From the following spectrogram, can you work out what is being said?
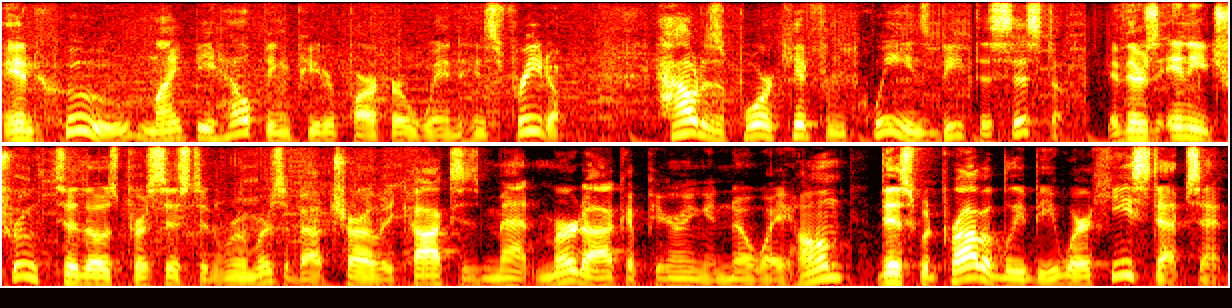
and who might be helping Peter Parker win his freedom? How does a poor kid from Queens beat the system? If there's any truth to those persistent rumors about Charlie Cox's Matt Murdock appearing in No Way Home, this would probably be where he steps in.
